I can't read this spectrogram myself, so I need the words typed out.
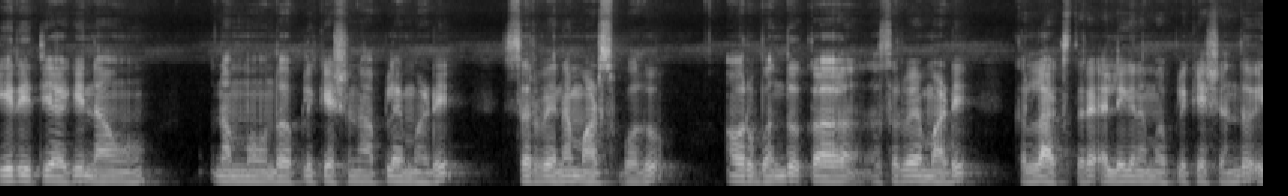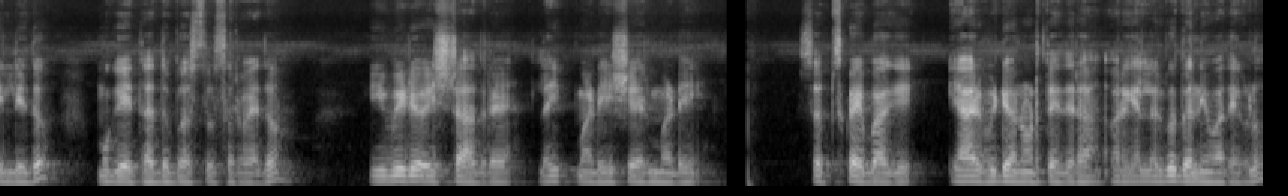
ಈ ರೀತಿಯಾಗಿ ನಾವು ನಮ್ಮ ಒಂದು ಅಪ್ಲಿಕೇಶನ್ ಅಪ್ಲೈ ಮಾಡಿ ಸರ್ವೇನ ಮಾಡಿಸ್ಬೋದು. ಅವರು ಬಂದು ಕ ಸರ್ವೆ ಮಾಡಿ ಕಲ್ಲು ಹಾಕ್ಸ್ತಾರೆ. ಅಲ್ಲಿಗೆ ನಮ್ಮ ಅಪ್ಲಿಕೇಶನ್ದು ಇಲ್ಲಿದು ಮುಗಿಯುತ್ತೆ. ಅದು ಬಸ್ಸು ಸರ್ವೇದು ಈ ವಿಡಿಯೋ ಇಷ್ಟ ಆದರೆ ಲೈಕ್ ಮಾಡಿ ಶೇರ್ ಮಾಡಿ ಸಬ್ಸ್ಕ್ರೈಬ್ ಆಗಿ. ಯಾರು ವಿಡಿಯೋ ನೋಡ್ತಾ ಇದ್ದೀರಾ ಅವರಿಗೆಲ್ಲರಿಗೂ ಧನ್ಯವಾದಗಳು.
